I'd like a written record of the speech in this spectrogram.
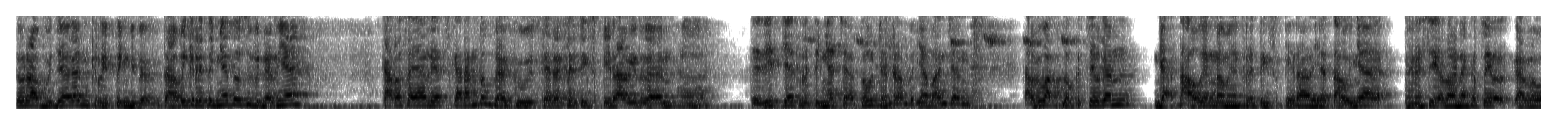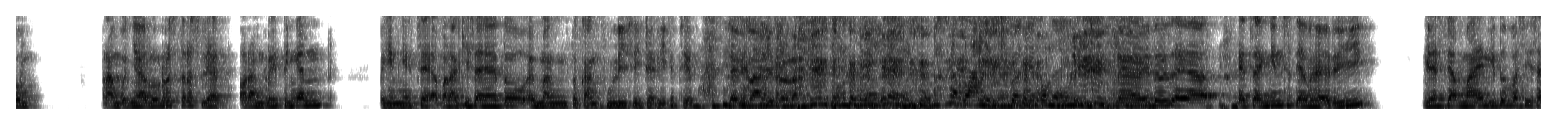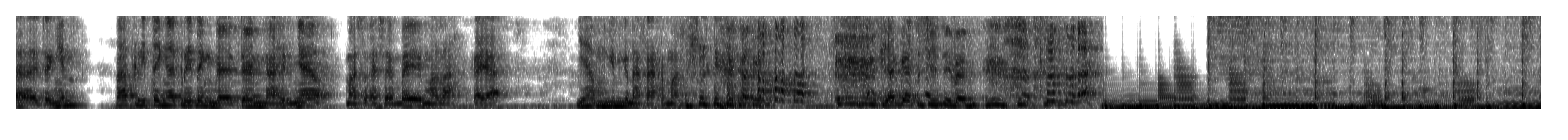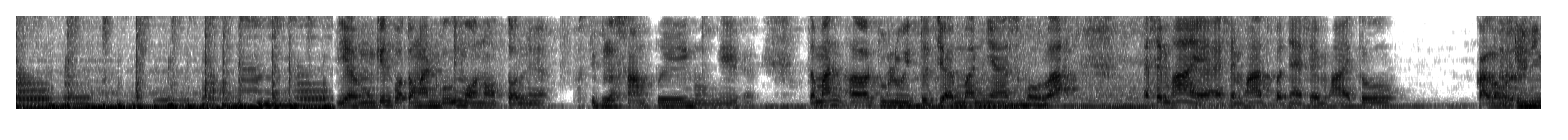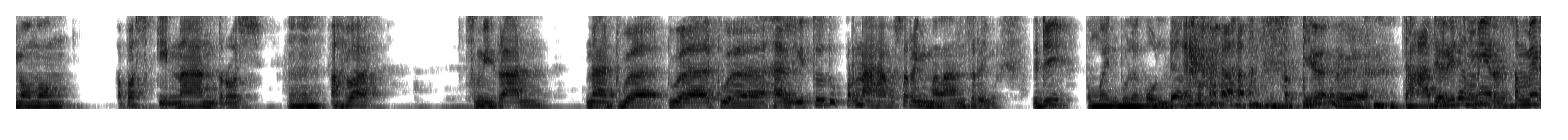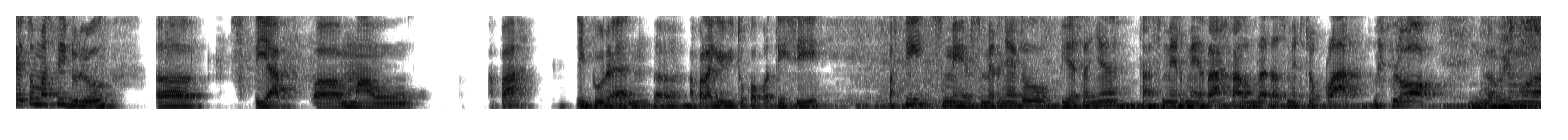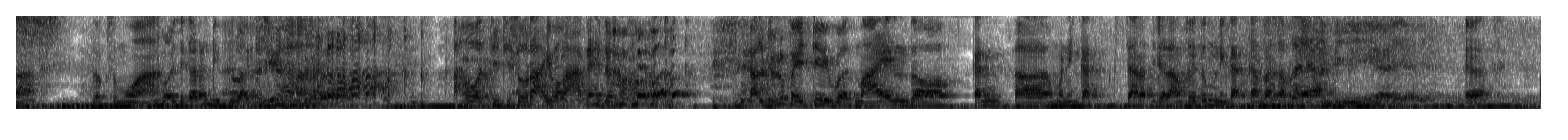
tuh rambutnya kan keriting gitu. Tapi keritingnya tuh sebenarnya kalau saya lihat sekarang tuh bagus. Karena keriting spiral gitu kan. Jadi dia keritingnya jatuh dan rambutnya panjang. Tapi waktu kecil kan nggak tahu yang namanya keriting spiral ya. Taunya mana sih kalau anak kecil kalau rambutnya lurus terus lihat orang keriting kan pengen ngecek. Apalagi saya tuh emang tukang bully sih dari kecil. Dari lahir malah terlahir sebagai pembuli. Nah itu saya ecengin setiap hari Ya setiap main gitu pasti saya ecengin Nah keriting ya keriting Dan, dan akhirnya masuk SMP malah kayak Ya mungkin kena karma Ya kayak sedih sih Ben Ya mungkin potonganku monoton ya. Pasti belah samping ngomongnya. Cuman eh, dulu itu zamannya sekolah SMA ya, SMA tepatnya SMA itu kalau Denny ngomong apa skinan terus apa semiran nah dua dua dua hal itu tuh pernah aku sering malahan sering jadi pemain bola kondang skin Enggak. Cahat dari kan semir gitu. semir itu mesti dulu eh, setiap eh, mau apa liburan Heeh. apalagi itu kompetisi pasti semir semirnya itu biasanya tak semir merah kalau enggak tak semir coklat. Blok. Blok semua. Blok semua. Mbok sekarang gitu lagi. Aku di disorai wong akeh kalau dulu pede buat main toh. Kan eh, meningkat secara tidak langsung itu meningkatkan rasa percaya diri. iya iya iya. Ya.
